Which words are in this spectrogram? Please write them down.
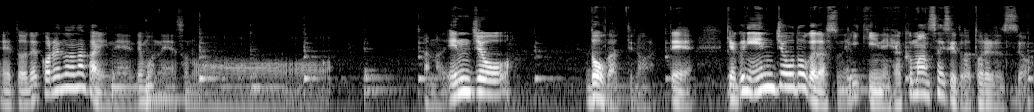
えっ、と、で、これの中にね、でもね、その、あの、炎上動画っていうのがあって、逆に炎上動画出すとね、一気にね、100万再生とか取れるんですよ。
